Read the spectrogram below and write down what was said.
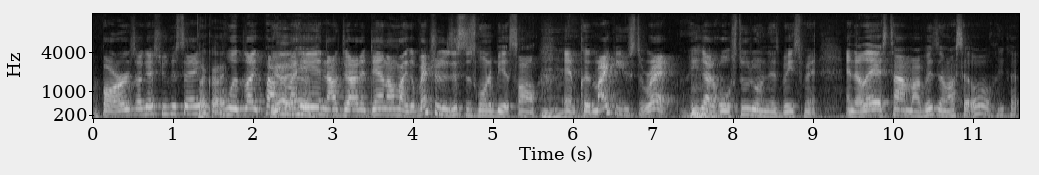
bars, I guess you could say, Okay. would like pop Yeah, in my yeah. head, and I'll jot it down. I'm like, eventually this is going to be a song, mm-hmm. and because Mikey used to rap, he got a mm-hmm. whole studio in his basement. And the last time I visited him, I said, "Oh, he got."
